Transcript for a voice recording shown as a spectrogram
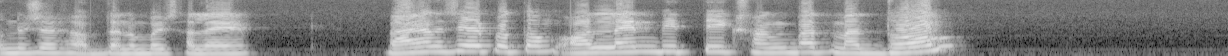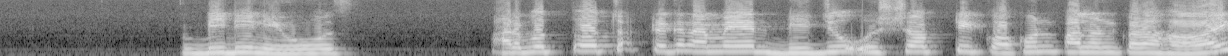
উনিশশো সাতানব্বই সালে। বাংলাদেশের প্রথম অনলাইন ভিত্তিক সংবাদ মাধ্যম বিডি নিউজ। পার্বত্য চট্টগ্রামের বিজু উৎসবটি কখন পালন করা হয়?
